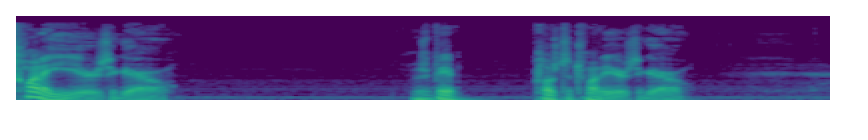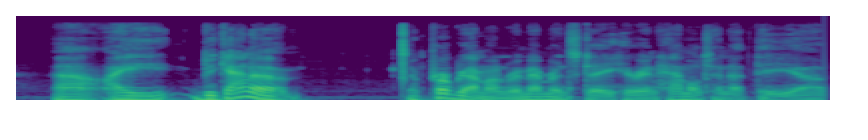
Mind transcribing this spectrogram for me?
20 years ago, it was maybe close to 20 years ago, uh, I began a, a program on Remembrance Day here in Hamilton at the uh,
